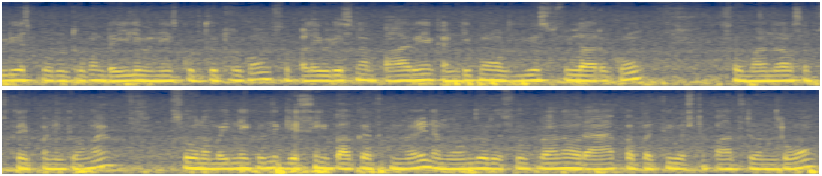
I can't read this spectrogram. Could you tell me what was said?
வீடியோஸ் போட்டுட்ருக்கோம். டெய்லி மினிஸ் கொடுத்துட்ருக்கோம். ஸோ பழைய வீடியோஸ்லாம் பாருங்கள் கண்டிப்பாக உங்களுக்கு யூஸ்ஃபுல்லாக இருக்கும். ஸோ மறந்துடாமல் சப்ஸ்கிரைப் பண்ணிக்கோங்க. ஸோ நம்ம இன்றைக்கி வந்து கெஸ்ஸிங் பார்க்கறதுக்கு முன்னாடி நம்ம வந்து ஒரு சூப்பரான ஒரு ஆப்பை பற்றி ஃபஸ்ட்டு பார்த்துட்டு வந்துடுவோம்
